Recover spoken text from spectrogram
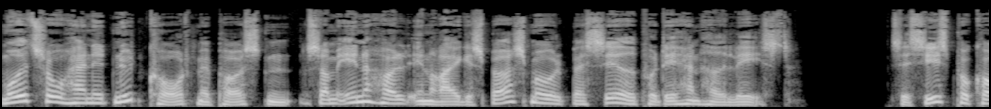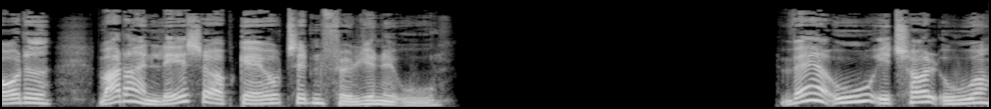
modtog han et nyt kort med posten, som indeholdt en række spørgsmål baseret på det, han havde læst. Til sidst på kortet var der en læseopgave til den følgende uge. Hver uge i 12 uger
